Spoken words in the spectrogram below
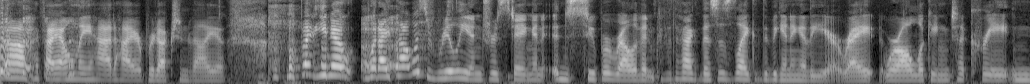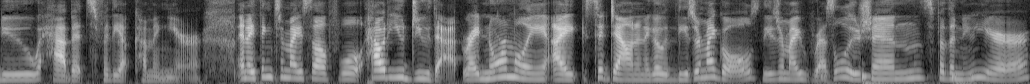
oh, if I only had higher production value. But you know, what I thought was really interesting and, and super relevant for the fact this is like the beginning of the year, right? We're all looking to create new habits for the upcoming year. And I think to myself, well, how do you do that, right? Normally I sit down and I go, these are my goals, these are my resolutions for the new year.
